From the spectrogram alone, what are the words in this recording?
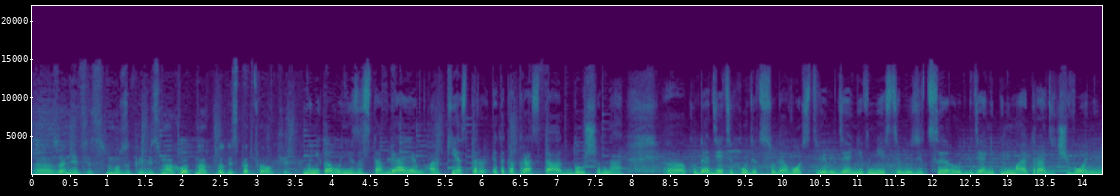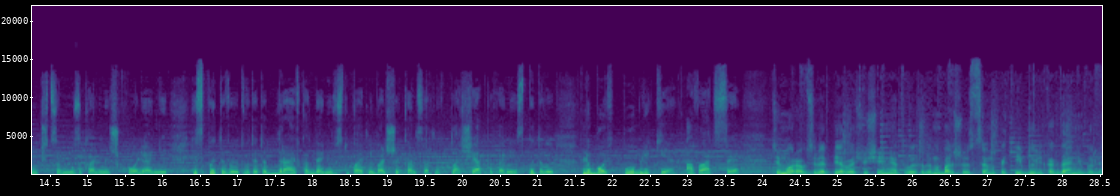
занятия с музыкой весьма охотно, а кто-то из-под палки. Мы никого не заставляем. Оркестр – это как раз та отдушина, э, куда дети ходят с удовольствием, где они вместе музицируют, где они понимают, ради чего они учатся в музыкальной школе. Они испытывают вот этот драйв, когда они выступают на больших концертных площадках, они испытывают любовь публики, овации. Тимур, а у тебя первые ощущения от выхода на большую сцену какие были, когда они были?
